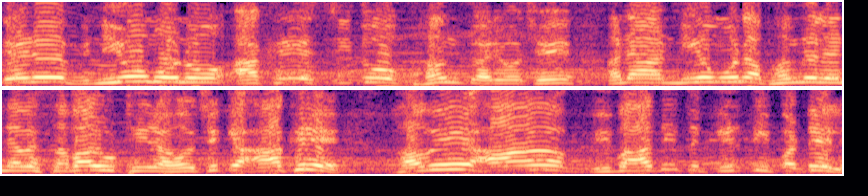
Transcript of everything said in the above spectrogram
તેણે નિયમોનો આખરે સીધો ભંગ કર્યો છે અને આ નિયમોના ભંગને લઈને હવે સવાલ ઉઠી રહ્યો છે કે આખરે હવે આ વિવાદિત કીર્તિ પટેલ,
